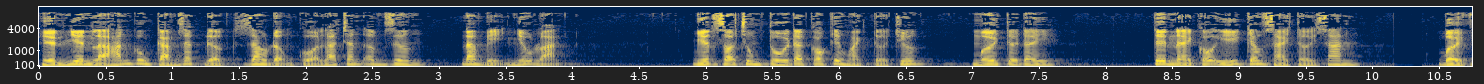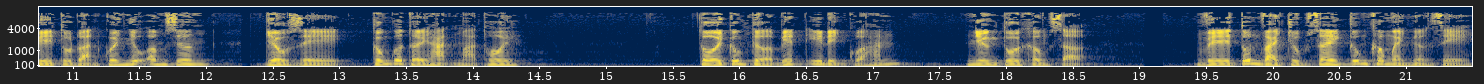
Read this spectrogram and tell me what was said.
Hiển nhiên là hắn cũng cảm giác được dao động của lá chắn âm dương đang bị nhiễu loạn. Biết rõ chúng tôi đã có kế hoạch từ trước mới tới đây. Tên này có ý kéo dài thời gian, bởi vì thủ đoạn quấy nhiễu âm dương kiểu gì cũng có thời hạn mà thôi. Tôi cũng thừa biết ý định của hắn, nhưng tôi không sợ. Về tốn vài chục giây cũng không ảnh hưởng gì.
